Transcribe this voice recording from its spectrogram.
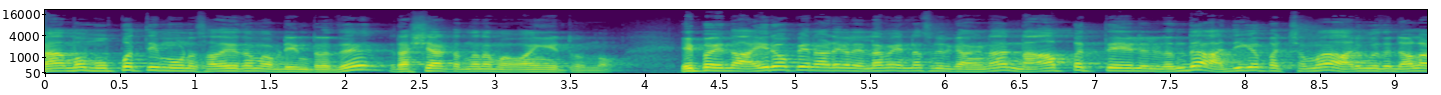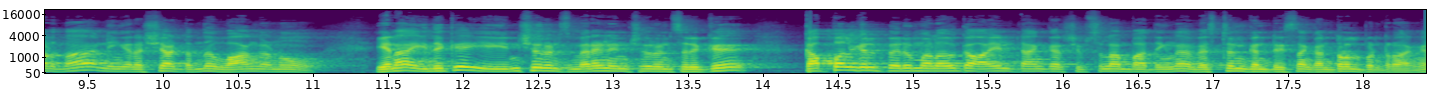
நாம் முப்பத்தி மூணு சதவீதம் அப்படின்றது ரஷ்யாட்ட தான் நம்ம வாங்கிட்டு இருந்தோம். இப்போ இந்த ஐரோப்பிய நாடுகள் எல்லாமே என்ன சொல்லியிருக்காங்கன்னா நாற்பத்தேழுலேருந்து அதிகபட்சமாக அறுபது டாலர் தான் நீங்கள் ரஷ்யாட்டேருந்து வாங்கணும். ஏன்னா இதுக்கு இன்சூரன்ஸ் மெரைன் இன்சூரன்ஸ் இருக்குது கப்பல்கள் பெருமளவுக்கு ஆயில் டேங்கர் ஷிப்ஸ்லாம் பார்த்தீங்கன்னா வெஸ்டர்ன் கண்ட்ரிஸ் தான் கண்ட்ரோல் பண்ணுறாங்க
